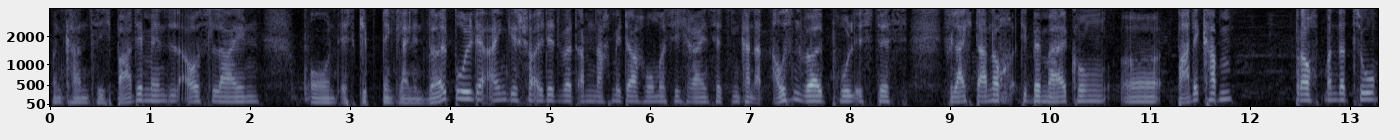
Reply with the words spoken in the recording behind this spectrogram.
Man kann sich Bademäntel ausleihen und es gibt einen kleinen Whirlpool, der eingeschaltet wird am Nachmittag, wo man sich reinsetzen kann. Ein Außenwhirlpool ist es. Vielleicht da noch die Bemerkung, äh, Badekappen braucht man dazu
